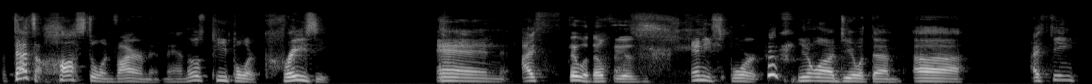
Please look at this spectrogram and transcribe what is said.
but that's a hostile environment, man. Those people are crazy, and I Philadelphia's any sport you don't want to deal with them. Uh, I think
